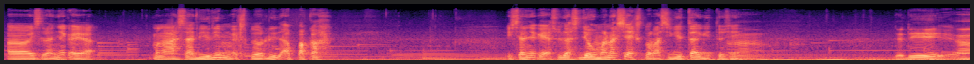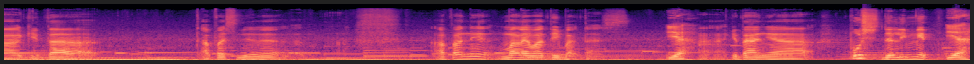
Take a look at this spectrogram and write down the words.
eh, istilahnya kayak mengasah diri mengeksplor diri apakah istilahnya kayak sudah sejauh mana sih eksplorasi kita gitu sih Nah, jadi eh, kita apa sih apa nih? Melewati batas. iya. Nah, kita hanya push the limit. iya.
